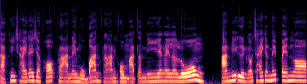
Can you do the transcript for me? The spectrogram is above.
ดักที่ใช้ได้เฉพาะพรานในหมู่บ้านพรานคมอัตนียังไงล่ะลุงพรานที่อื่นเขาใช้กันไม่เป็นหรอก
